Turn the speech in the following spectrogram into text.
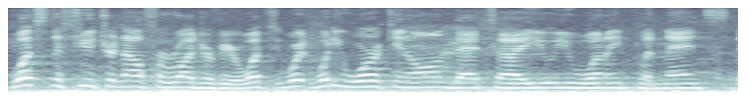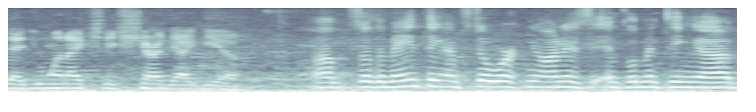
What's the future now for Roger Ver? What's, what, what are you working on that uh, you, you want to implement, that you want to actually share the idea? Um, so the main thing I'm still working on is implementing uh,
